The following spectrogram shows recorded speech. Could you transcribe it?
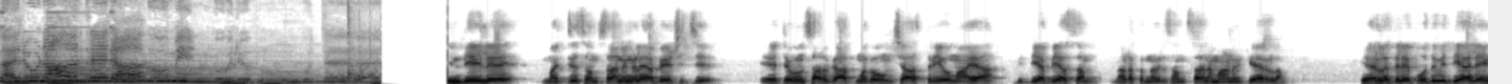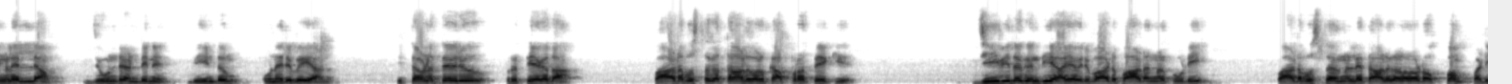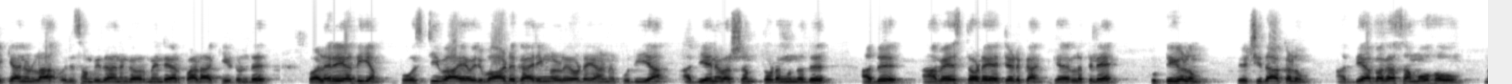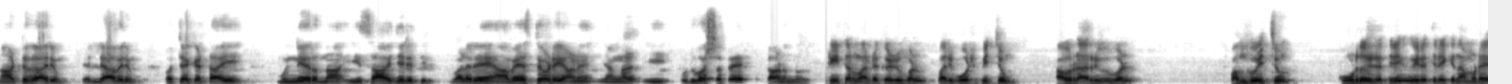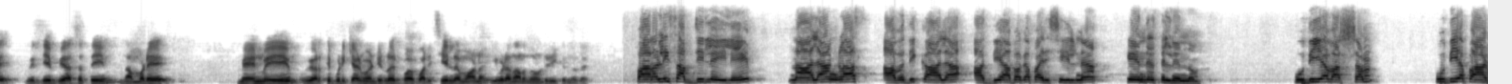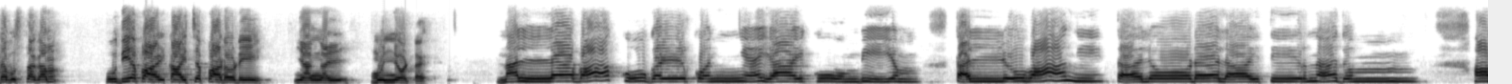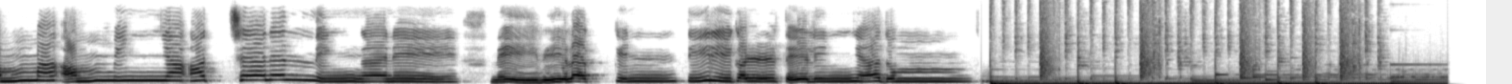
കരുണാർദ്രരാകുമെൻ ഗുരുഭൂതർ. ഇന്ത്യയിലെ മറ്റ് സംസ്ഥാനങ്ങളെ അപേക്ഷിച്ച് ഏറ്റവും സർഗാത്മകവും ശാസ്ത്രീയവുമായ വിദ്യാഭ്യാസം നടക്കുന്ന ഒരു സംസ്ഥാനമാണ് കേരളം. കേരളത്തിലെ പൊതുവിദ്യാലയങ്ങളെല്ലാം ജൂൺ രണ്ടിന് വീണ്ടും ഉണരുകയാണ്. ഇത്തവണത്തെ ഒരു പ്രത്യേകത പാഠപുസ്തക താളുകൾക്ക് അപ്പുറത്തേക്ക് ജീവിതഗന്ധിയായ ഒരുപാട് പാഠങ്ങൾ കൂടി പാഠപുസ്തകങ്ങളിലെ താളുകളോടൊപ്പം പഠിക്കാനുള്ള ഒരു സംവിധാനം ഗവൺമെന്റ് ഏർപ്പാടാക്കിയിട്ടുണ്ട്. വളരെയധികം പോസിറ്റീവായ ഒരുപാട് കാര്യങ്ങളോടെയാണ് പുതിയ അധ്യയന വർഷം തുടങ്ങുന്നത്. അത് ആവേശത്തോടെ ഏറ്റെടുക്കാൻ കേരളത്തിലെ കുട്ടികളും രക്ഷിതാക്കളും അധ്യാപക സമൂഹവും നാട്ടുകാരും എല്ലാവരും ഒറ്റക്കെട്ടായി മുന്നേറുന്ന ഈ സാഹചര്യത്തിൽ വളരെ ആവേശത്തോടെയാണ് ഞങ്ങൾ ഈ പുതുവർഷത്തെ കാണുന്നത്. ടീച്ചർമാരുടെ കഴിവുകൾ പരിപോഷിപ്പിച്ചും അവരുടെ അറിവുകൾ പങ്കുവച്ചും കൂടുതൽ ഉയരത്തിൽ ഉയരത്തിലേക്ക് നമ്മുടെ വിദ്യാഭ്യാസത്തെയും നമ്മുടെ മേന്മയെയും ഉയർത്തിപ്പിടിക്കാൻ വേണ്ടിയുള്ള ഒരു പരിശീലനമാണ് ഇവിടെ നടന്നുകൊണ്ടിരിക്കുന്നത്. പറളി സബ് ജില്ലയിലെ നാലാം ക്ലാസ് അവധിക്കാല അധ്യാപക പരിശീലന കേന്ദ്രത്തിൽ നിന്നും പുതിയ വർഷം പുതിയ പാഠപുസ്തകം പുതിയ കാഴ്ചപ്പാടോടെ ഞങ്ങൾ മുന്നോട്ട് നല്ല വാക്കുകൾ കൊഞ്ഞയായി കൂമ്പിയും തല്ലുവാങ്ങി തലോടലായി തീർന്നതും. അമ്മ അമ്മിഞ്ഞ അച്ഛനെന്നിങ്ങനെ നെയ്വിളക്കിൻ തിരികൾ തെളിഞ്ഞതും.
